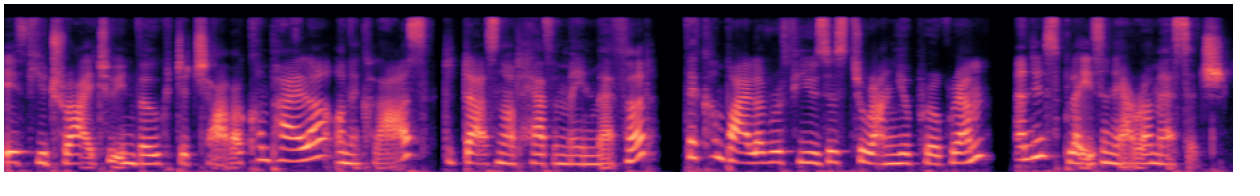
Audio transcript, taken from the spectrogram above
If you try to invoke the Java compiler on a class that does not have a main method, the compiler refuses to run your program and displays an error message.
